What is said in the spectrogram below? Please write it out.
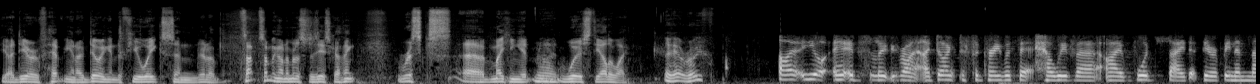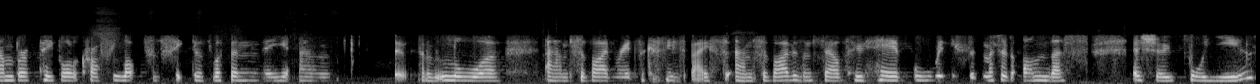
the idea of having, you know doing it in a few weeks and you know something on a minister's desk, I think risks uh, making it right. worse the other way. Okay, Ruth. Uh, you're absolutely right. I don't disagree with that. However, I would say that there have been a number of people across lots of sectors within the um, kind of law um, survivor advocacy space, um, survivors themselves who have already submitted on this issue for years.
